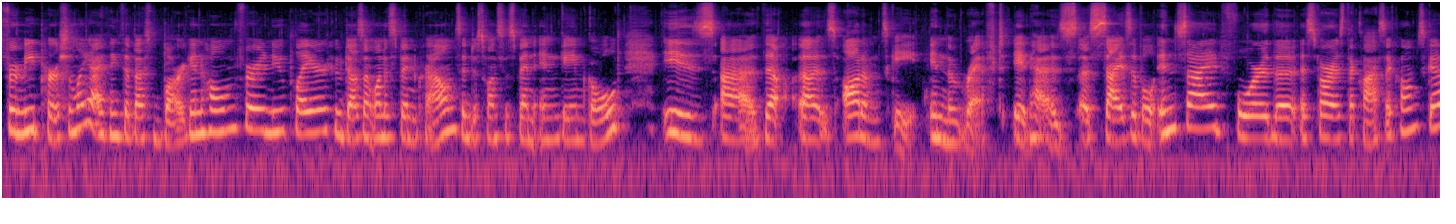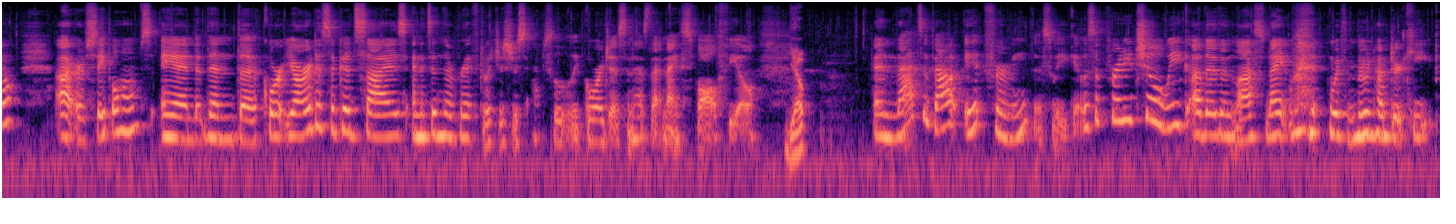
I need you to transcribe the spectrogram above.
for me personally, I think the best bargain home for a new player who doesn't want to spend crowns and just wants to spend in-game gold is uh, the uh, Autumn's Gate in the Rift. It has a sizable inside for the as far as the classic homes go, uh, or staple homes, and then the courtyard is a good size, and it's in the Rift, which is just absolutely gorgeous and has that nice fall feel. Yep. And that's about it for me this week. It was a pretty chill week, other than last night with Moonhunter Keep.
